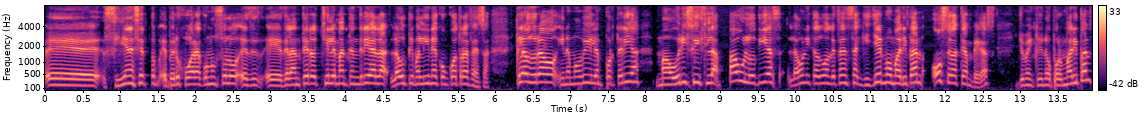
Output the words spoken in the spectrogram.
eh, si bien es cierto, eh, Perú jugará con un solo eh, de- delantero, Chile mantendría la, última línea con cuatro defensas. Claudio Bravo, inamovible en portería, Mauricio Isla, Paulo Díaz, la única duda en defensa, Guillermo Maripán o Sebastián Vegas. Yo me inclino por Maripán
